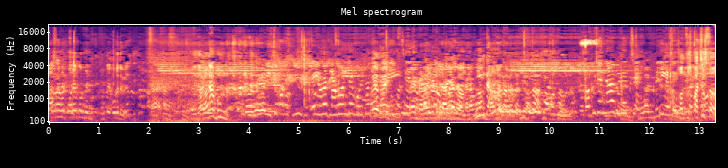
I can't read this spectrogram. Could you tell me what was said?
পাঁচ মিনিট পরে করবেন ঢুকে করে দেবেন। না। বেরোচ্ছে। সন্তোষ পাচ্ছিস তো?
